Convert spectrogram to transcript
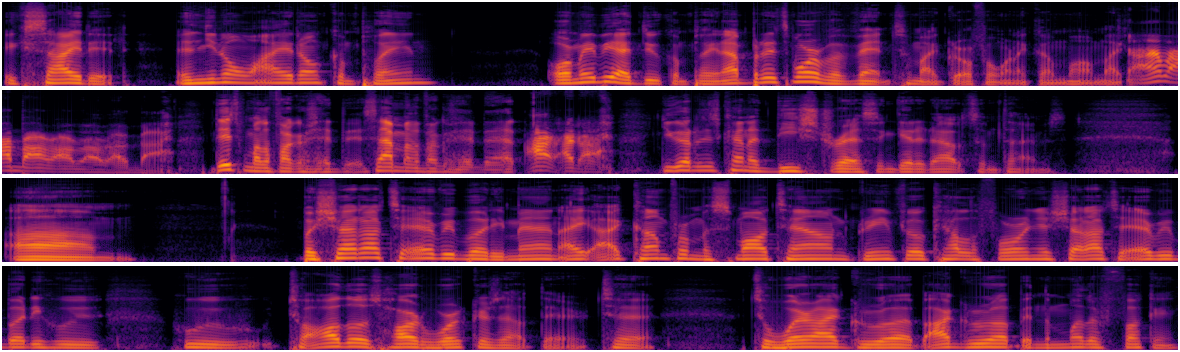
Excited. And you know why I don't complain? Or maybe I do complain, but it's more of a vent to my girlfriend when I come home. Like, "Ah, blah, blah, blah. this motherfucker said this, that motherfucker said that. Ah, ah, ah." You got to just kind of de stress and get it out sometimes. Um, but shout out to everybody, man. I, I come from a small town, Greenfield, California. Shout out to everybody who, who, to all those hard workers out there, to, to where I grew up. I grew up in the motherfucking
